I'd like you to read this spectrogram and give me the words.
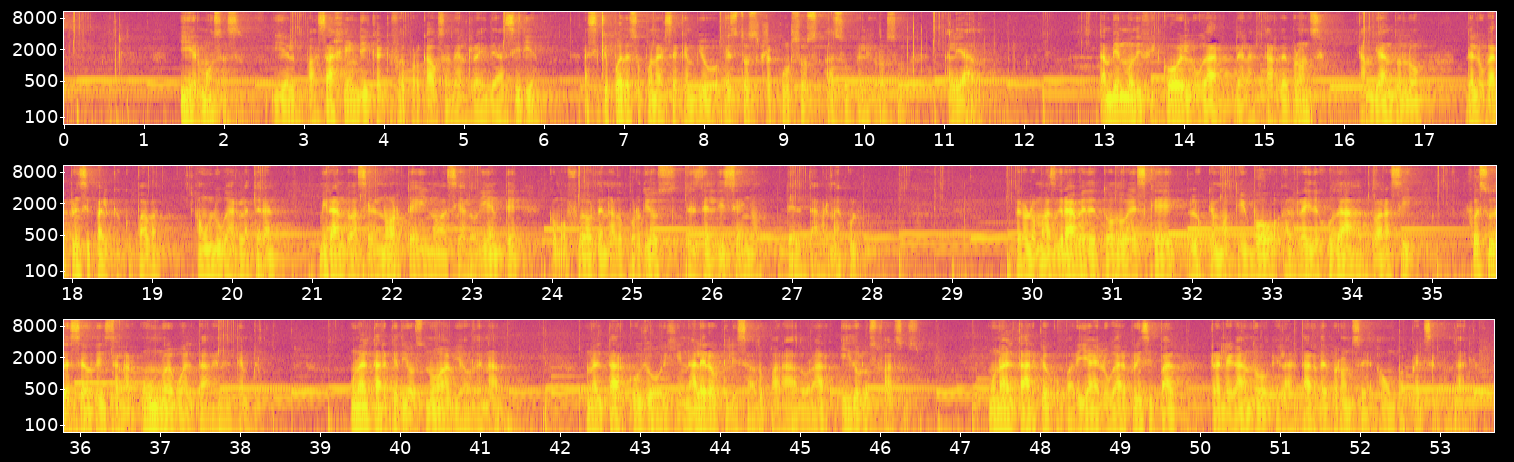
y hermosas, y el pasaje indica que fue por causa del rey de Asiria, así que puede suponerse que envió estos recursos a su peligroso aliado. También modificó el lugar del altar de bronce, cambiándolo del lugar principal que ocupaba a un lugar lateral, mirando hacia el norte y no hacia el oriente, como fue ordenado por Dios desde el diseño del tabernáculo. Pero lo más grave de todo es que lo que motivó al rey de Judá a actuar así fue su deseo de instalar un nuevo altar en el templo, un altar que Dios no había ordenado, un altar cuyo original era utilizado para adorar ídolos falsos, un altar que ocuparía el lugar principal relegando el altar de bronce a un papel secundario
